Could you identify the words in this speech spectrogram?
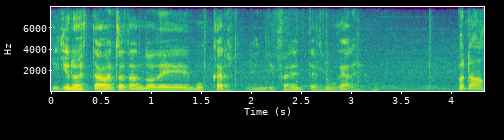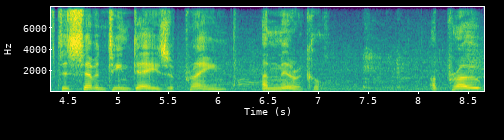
y que nos estaban tratando de buscar en diferentes lugares. But after 17 days of praying, a miracle. A probe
